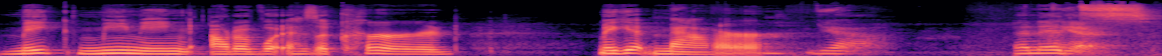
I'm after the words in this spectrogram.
make meaning out of what has occurred. Make it matter. Yeah. And it's, yes.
